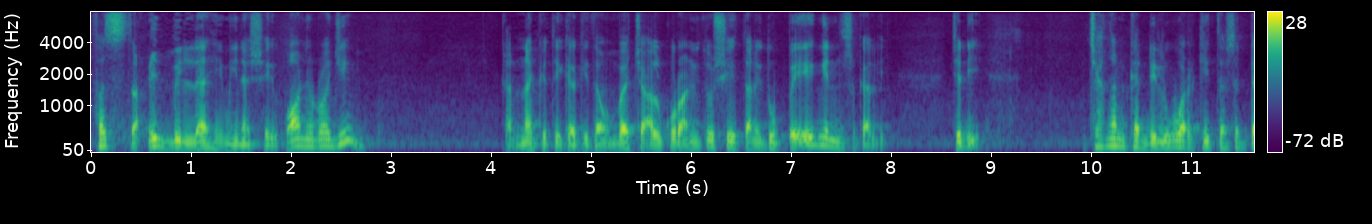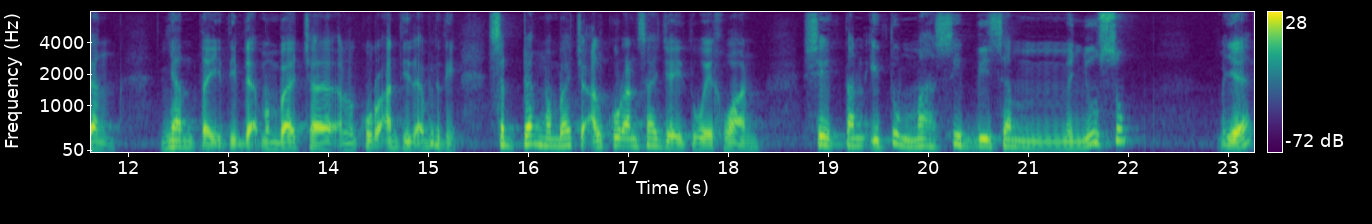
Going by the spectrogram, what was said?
fasta'id billahi minasyaitonir rajim karena ketika kita membaca Al-Quran itu syaitan itu pengen sekali. Jadi jangankan di luar kita sedang nyantai, tidak membaca Al-Quran, tidak berarti. Sedang membaca Al-Quran saja itu ikhwan, syaitan itu masih bisa menyusup, ya,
